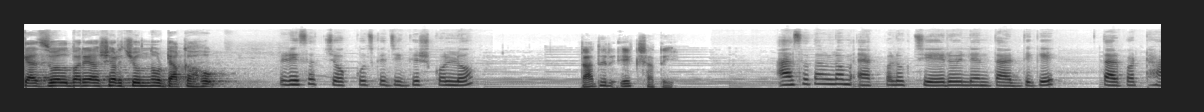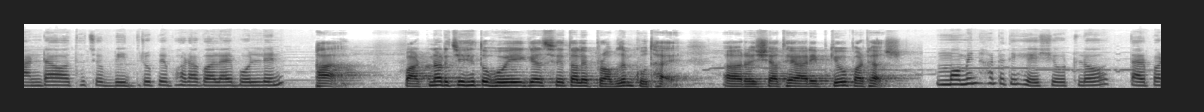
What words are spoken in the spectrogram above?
ক্যাজুয়াল বারে আসার জন্য ডাকা হোক। রিসাদ চোখ কুচকে জিজ্ঞেস করল তাদের একসাথে। আসাদ আলম এক পলক চেয়ে রইলেন তার দিকে তারপর ঠান্ডা অথচ বিদ্রুপে ভরা গলায় বললেন হ্যাঁ পার্টনার যেহেতু হয়ে গেছে তাহলে প্রবলেম কোথায়? আর সাথে আরিফকেও পাঠাস। মমিন হঠাৎই হেসে উঠল তারপর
